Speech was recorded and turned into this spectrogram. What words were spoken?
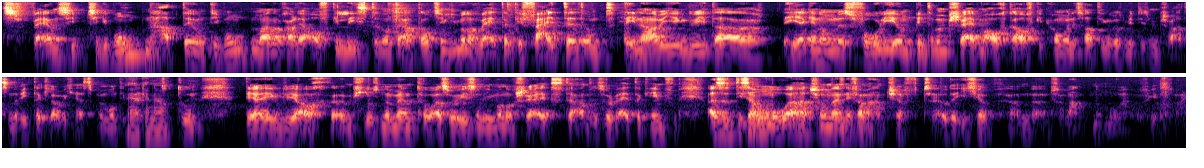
72 Wunden hatte und die Wunden waren auch alle aufgelistet und er hat trotzdem immer noch weiter gefeitet und den habe ich irgendwie da hergenommen als Folie und bin dann beim Schreiben auch draufgekommen. Es hat irgendwas mit diesem schwarzen Ritter, glaube ich, heißt es bei Monty ja, genau. zu tun, der irgendwie auch am Schluss nur mehr ein Torso ist und immer noch schreit, der andere soll weiterkämpfen. Also dieser Humor hat schon eine Verwandtschaft oder ich habe einen, einen verwandten Humor auf jeden Fall.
